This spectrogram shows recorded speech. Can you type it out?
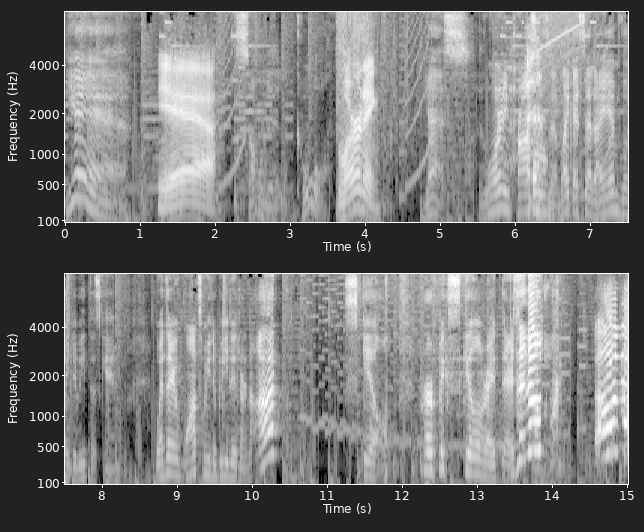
Yeah! yeah. Solved it. Cool. Learning. Yes. The learning process, and like I said, I am going to beat this game. Whether it wants me to beat it or not. Skill. Perfect skill right there. Is it no? Oh no!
